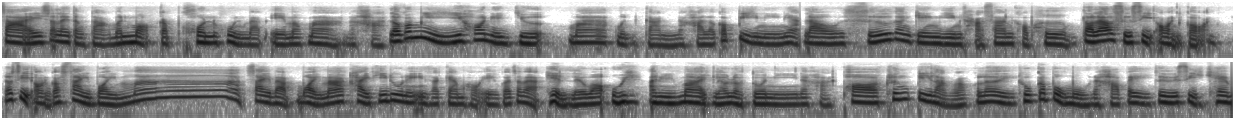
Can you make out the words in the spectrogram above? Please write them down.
ไซส์อะไรต่างๆ มันเหมาะกับคนหุ่นแบบเอ็มมากๆนะคะ แล้วก็มียี่ห้อเนี้ยเยอะ มากเหมือนกันนะคะ แล้วก็ปีนี้เนี่ยเราซื้อกางเกงยีนขาสั้นเขาเพิ่ม ตอนแรกเราซื้อสีอ่อนก่อนแล้วสีอ่อนก็ใส่บ่อยมาก ใส่แบบบ่อยมากใครที่ดูในอินสตาแกรมของเอ็มก็จะแบบเห็นเลยว่า อุ๊ยอันนี้มาอีกแล้วเหรอตัวนี้นะคะ พอครึ่งปีหลังเราก็เลย ทุบกระปุกหมูนะคะ ไปซื้อสีเข้ม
